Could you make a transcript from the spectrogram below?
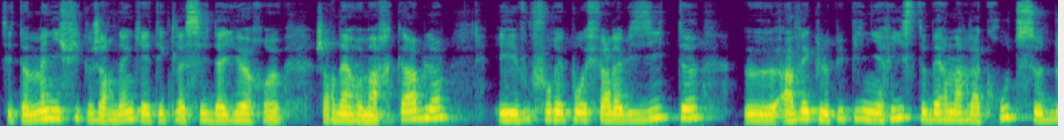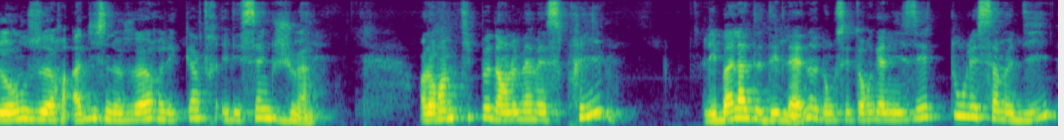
C'est un magnifique jardin qui a été classé d'ailleurs euh, jardin remarquable. Et vous pourrez, pourrez faire la visite euh, avec le pépiniériste Bernard Lacroutz de 11h à 19h les 4 et les 5 juin. Alors un petit peu dans le même esprit, les balades d'Hélène. Donc c'est organisé tous les samedis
